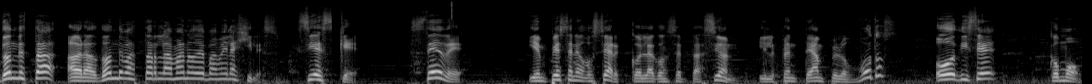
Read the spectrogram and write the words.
¿dónde está? Ahora, ¿dónde va a estar la mano de Pamela Giles? Si es que cede y empieza a negociar con la concertación y el Frente Amplio los votos, o dice como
